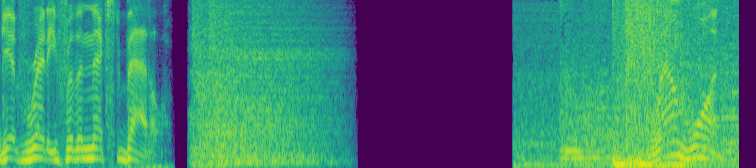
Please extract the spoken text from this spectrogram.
Get ready for the next battle. Round 1.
